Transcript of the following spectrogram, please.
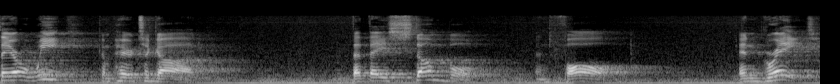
they are weak compared to God, that they stumble and fall, and great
